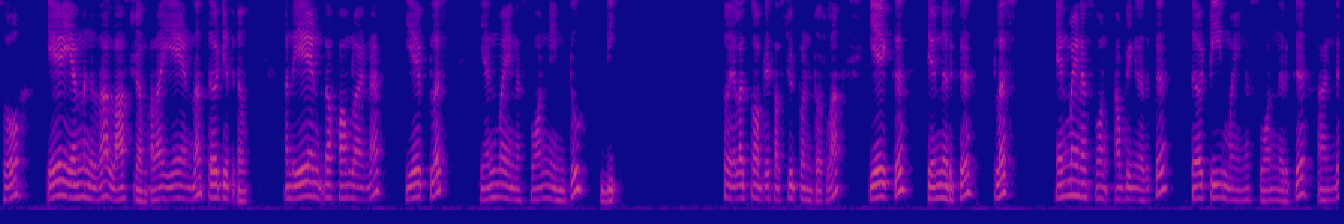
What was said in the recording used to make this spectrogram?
ஸோ ஏஎன்னுங்கிறது தான் லாஸ்ட் டேர்ம் அதாவது ஏஎன் தான் தேர்ட்டியத் டேர்ம் அந்த ஏஎனுக்கு தான் ஃபார்முலா என்ன? A plus N minus one into D so எல்லாத்துக்கும் அப்படியே சப்ஸ்டியூட் பண்ணிட்டு வரலாம். ஏக்கு டென் இருக்குது ப்ளஸ் என் மைனஸ் ஒன் அப்படிங்கிறதுக்கு தேர்ட்டி மைனஸ் ஒன் இருக்குது அண்டு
